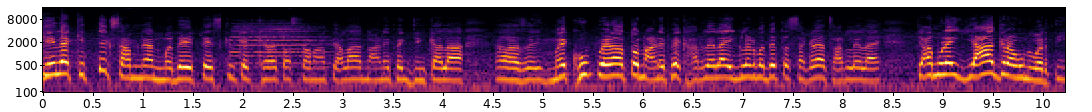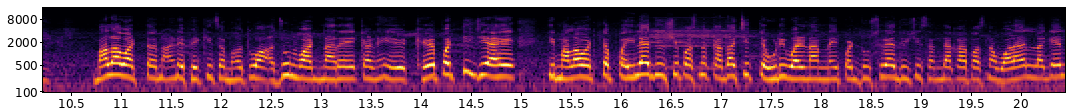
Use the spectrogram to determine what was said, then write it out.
गेल्या कित्येक सामन्यांमध्ये टेस्ट क्रिकेट खेळत असताना त्याला नाणेफेक जिंकायला मग खूप वेळा तो नाणेफेक हारलेला आहे. इंग्लंडमध्ये तर सगळ्याच हारलेला आहे. त्यामुळे या ग्राउंडवरती मला वाटतं नाणेफेकीचं महत्त्व अजून वाढणार आहे. कारण हे खेळपट्टी जी आहे ती मला वाटतं पहिल्या दिवशीपासून कदाचित तेवढी वळणार नाही पण दुसऱ्या दिवशी संध्याकाळपासून वळायला लागेल.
